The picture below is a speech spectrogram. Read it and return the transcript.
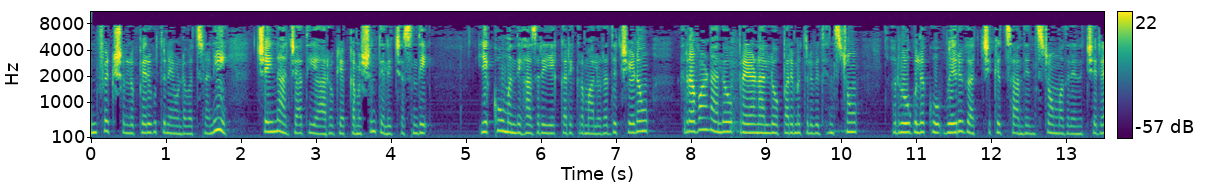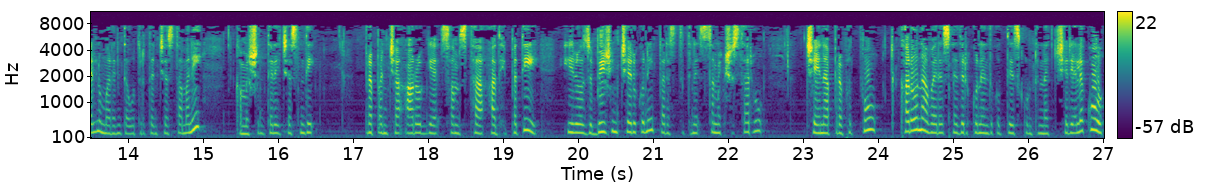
ఇన్ఫెక్షన్లు పెరుగుతూనే ఉండవచ్చునని చైనా జాతీయ ఆరోగ్య కమిషన్ తెలియజేసింది. ఎక్కువ మంది హాజరయ్యే కార్యక్రమాలు రద్దు చేయడం రవాణాలో ప్రయాణాల్లో పరిమితులు విధించడం రోగులకు పేరుగా చికిత్స అందించడం మొదలైన చర్యలను మరింత ఉధృతం చేస్తామని కమిషన్ తెలియజేసింది. ప్రపంచ ఆరోగ్య సంస్థ అధిపతి ఈరోజు బీజింగ్ చేరుకుని పరిస్థితిని సమీకిస్తారు చైనా ప్రభుత్వం కరోనా వైరస్ను ఎదుర్కొనేందుకు తీసుకుంటున్న చర్యలకు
